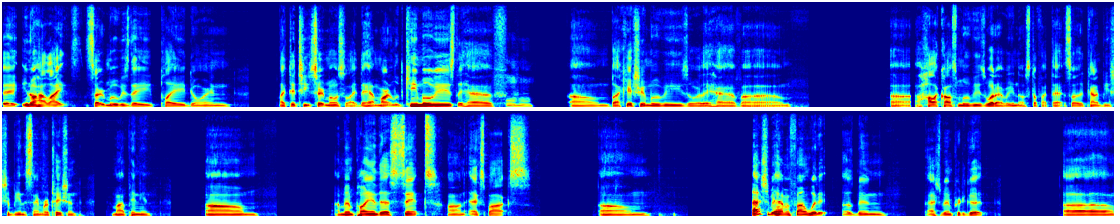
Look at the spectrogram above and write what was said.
they, you know how like certain movies they play during, like they teach certain moments. Like they have Martin Luther King movies, they have hmm um, Black History movies, or they have um, uh, Holocaust movies, whatever you know, stuff like that. So it kind of be should be in the same rotation, in my opinion. Um, I've been playing The Ascent on Xbox. Um, I actually been having fun with it. It's been actually been pretty good. Uh,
